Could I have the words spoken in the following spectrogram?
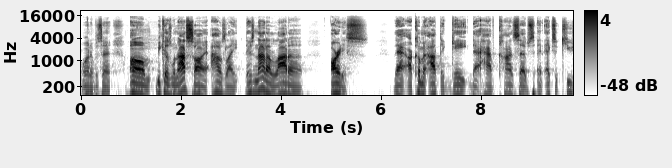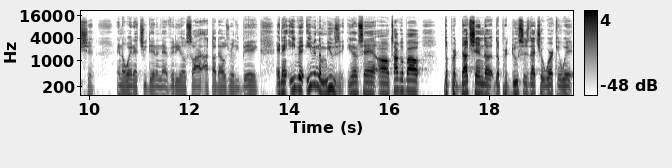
one hundred percent. Um, because when I saw it, I was like, "There's not a lot of artists that are coming out the gate that have concepts and execution in the way that you did in that video." So I, I thought that was really big. And then even even the music, you know what I'm saying? Um, talk about the production, the the producers that you're working with.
